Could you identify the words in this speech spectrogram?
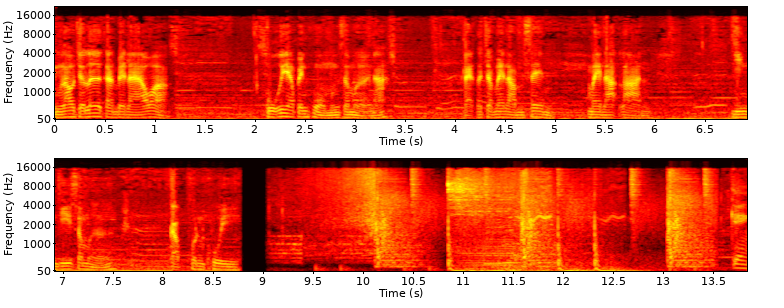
งเราจะเลิกกันไปแล้วอะ กูก็ยังเป็นห่วงมึงเสมอนะ แต่ก็จะไม่ล้ำเส้น ไม่ละลาน ยินดีเสมอ กับคนคุย เก่ง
